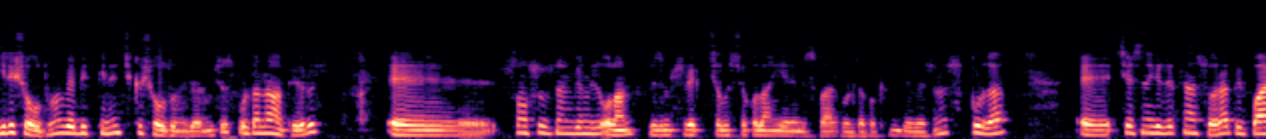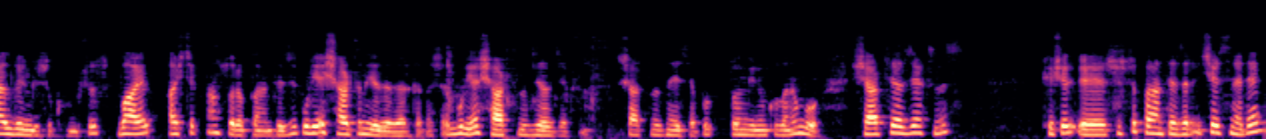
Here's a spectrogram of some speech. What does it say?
giriş olduğunu ve bir pinin çıkış olduğunu görmüşüz. Burada ne yapıyoruz? Ee, sonsuz döngümüz olan, bizim sürekli çalışacak olan yerimiz var. Burada bakın görüyorsunuz. Burada e, içerisine girdikten sonra bir while döngüsü kurmuşuz. While açtıktan sonra parantezi buraya şartını yazacağız arkadaşlar. Buraya şartınızı yazacaksınız. Şartınız neyse bu döngünün kullanımı bu. Şartı yazacaksınız. Köşe, e, süslü parantezlerin içerisine de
